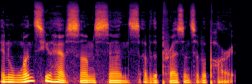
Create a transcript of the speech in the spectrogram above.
And once you have some sense of the presence of a part,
